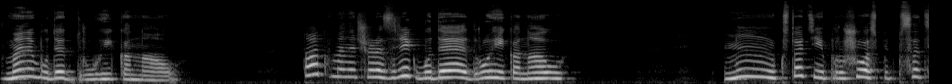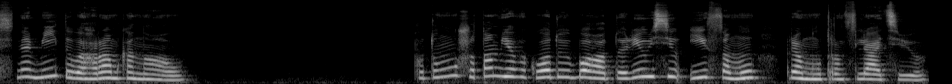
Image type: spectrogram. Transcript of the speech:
в мене буде другий канал. Так, в мене через рік буде другий канал. Ну, кстати, прошу вас підписатись на мій телеграм-канал. Тому що там я викладаю багато рілсів і саму пряму трансляцію.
